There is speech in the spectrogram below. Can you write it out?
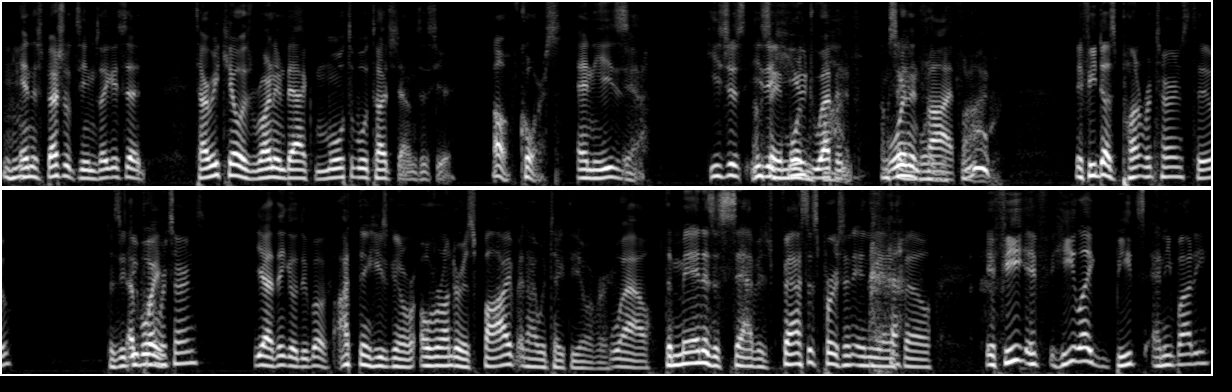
hmm And the special teams, like I said, Tyreek Hill is running back multiple touchdowns this year, oh, of course. and he's Yeah. he's just he's a huge weapon. I'm More saying than more five. Than five. If he does punt returns too, does he That do boy- punt returns? Yeah, I think he'll do both. I think he's gonna over under is five, and I would take the over. Wow. The man is a savage, fastest person in the NFL. If he if he like beats anybody,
